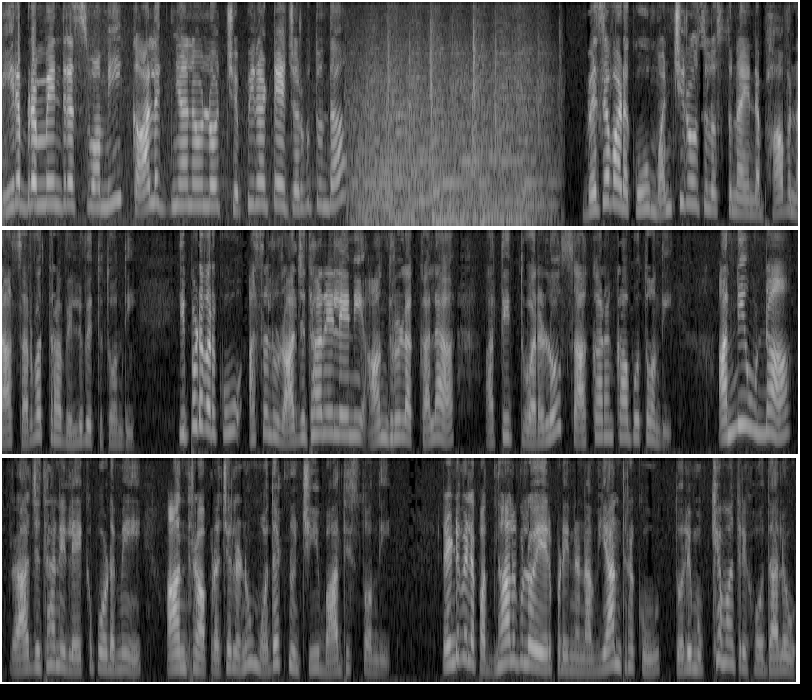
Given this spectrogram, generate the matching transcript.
వీరబ్రహ్మేంద్ర స్వామి కాలజ్ఞానంలో చెప్పినట్టే జరుగుతుందా? బెజవాడకు మంచి రోజులొస్తున్నాయన్న భావన సర్వత్రా వెల్లువెత్తుతోంది. ఇప్పటివరకు అసలు రాజధాని లేని ఆంధ్రుల కల అతి త్వరలో సాకారం కాబోతోంది. అన్నీ ఉన్నా రాజధాని లేకపోవడమే ఆంధ్రా ప్రజలను మొదట్నుంచి బాధిస్తోంది. రెండు వేల పద్నాలుగులో ఏర్పడిన నవ్యాంధ్రకు తొలి ముఖ్యమంత్రి హోదాలో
